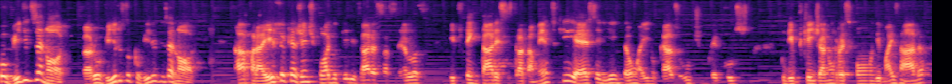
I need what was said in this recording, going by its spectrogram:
Covid-19, para o vírus do Covid-19. Tá? Para isso é que a gente pode utilizar essas células e tentar esses tratamentos, que é, seria então, aí no caso, o último recurso de quem já não responde mais nada,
